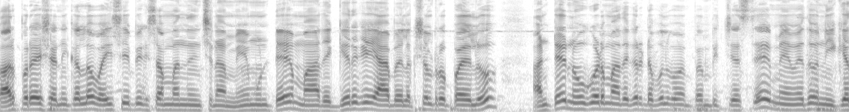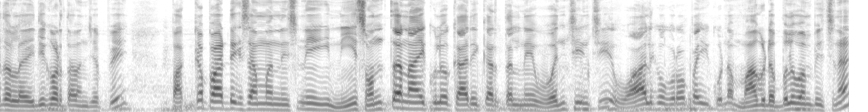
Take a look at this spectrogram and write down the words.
కార్పొరేషన్ ఎన్నికల్లో వైసీపీకి సంబంధించిన మేముంటే మా దగ్గరికి యాభై లక్షల రూపాయలు అంటే నువ్వు కూడా మా దగ్గర డబ్బులు పం- పంపించేస్తే మేమేదో నీకేదో ఇది కొడతామని చెప్పి పక్క పార్టీకి సంబంధించి నీ నీ సొంత నాయకులు కార్యకర్తల్ని వంచి వాళ్ళకి ఒక రూపాయి ఇవ్వకుండా మాకు డబ్బులు పంపించిన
